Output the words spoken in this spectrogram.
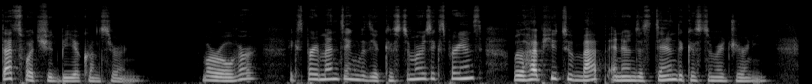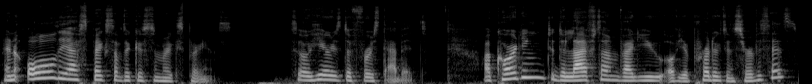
That's what should be your concern. Moreover, experimenting with your customer's experience will help you to map and understand the customer journey and all the aspects of the customer experience. So, here is the first habit. According to the lifetime value of your product and services,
